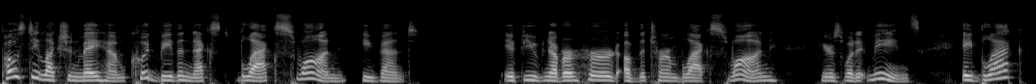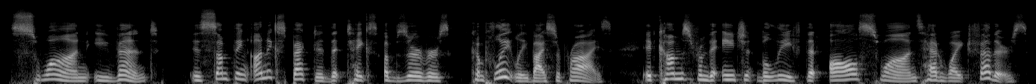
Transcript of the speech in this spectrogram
post election mayhem could be the next black swan event. If you've never heard of the term black swan, here's what it means a black swan event is something unexpected that takes observers completely by surprise. It comes from the ancient belief that all swans had white feathers.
